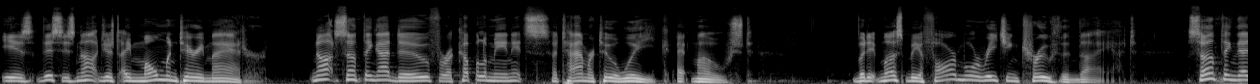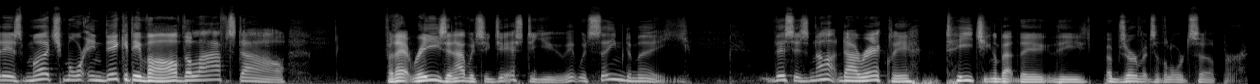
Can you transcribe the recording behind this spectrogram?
is this is not just a momentary matter, not something I do for a couple of minutes, a time or two a week at most, but it must be a far more reaching truth than that something that is much more indicative of the lifestyle. For that reason, I would suggest to you, it would seem to me, this is not directly teaching about the, the observance of the Lord's Supper.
